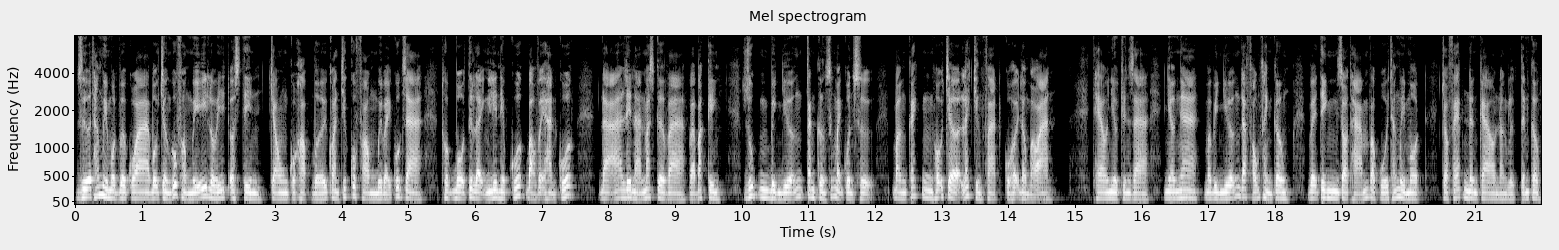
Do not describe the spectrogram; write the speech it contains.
Giữa tháng 11 vừa qua, Bộ trưởng Quốc phòng Mỹ Lloyd Austin trong cuộc họp với quan chức quốc phòng 17 quốc gia thuộc Bộ Tư lệnh Liên Hiệp Quốc bảo vệ Hàn Quốc đã lên án Moscow và Bắc Kinh giúp Bình Nhưỡng tăng cường sức mạnh quân sự bằng cách hỗ trợ lách trừng phạt của Hội đồng Bảo an. Theo nhiều chuyên gia, nhờ Nga mà Bình Nhưỡng đã phóng thành công vệ tinh do thám vào cuối tháng 11, cho phép nâng cao năng lực tấn công.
